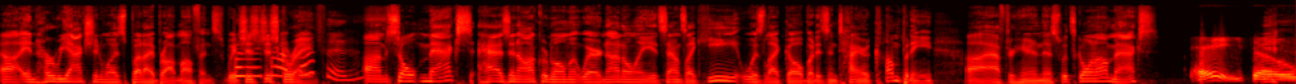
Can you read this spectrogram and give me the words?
Uh, and her reaction was, "But I brought muffins," which But is I just brought great. muffins. Um, so Max has an awkward moment where not only it sounds like he was let go, but his entire company uh, after hearing this. What's going on, Max? Hey, so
